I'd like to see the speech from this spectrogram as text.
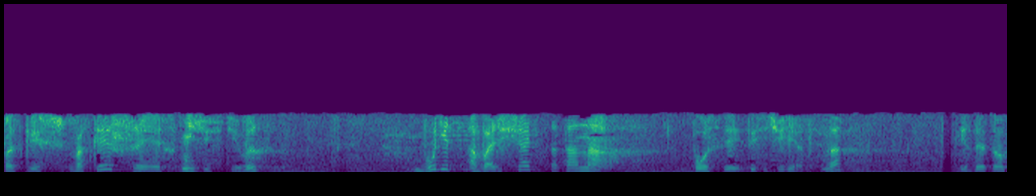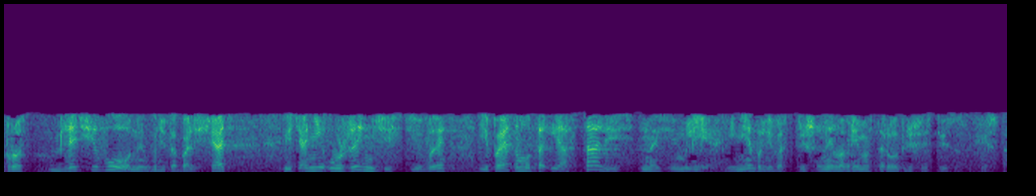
Воскреш... Воскресших нечестивых будет обольщать сатана после тысячи лет, да? И задается вопрос, для чего он их будет обольщать? Ведь они уже нечестивы, и поэтому-то и остались на земле, и не были воскрешены во время второго пришествия Иисуса Христа.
